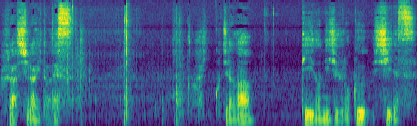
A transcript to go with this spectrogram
フラッシュライトです。はい、こちらが T の 26C です。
